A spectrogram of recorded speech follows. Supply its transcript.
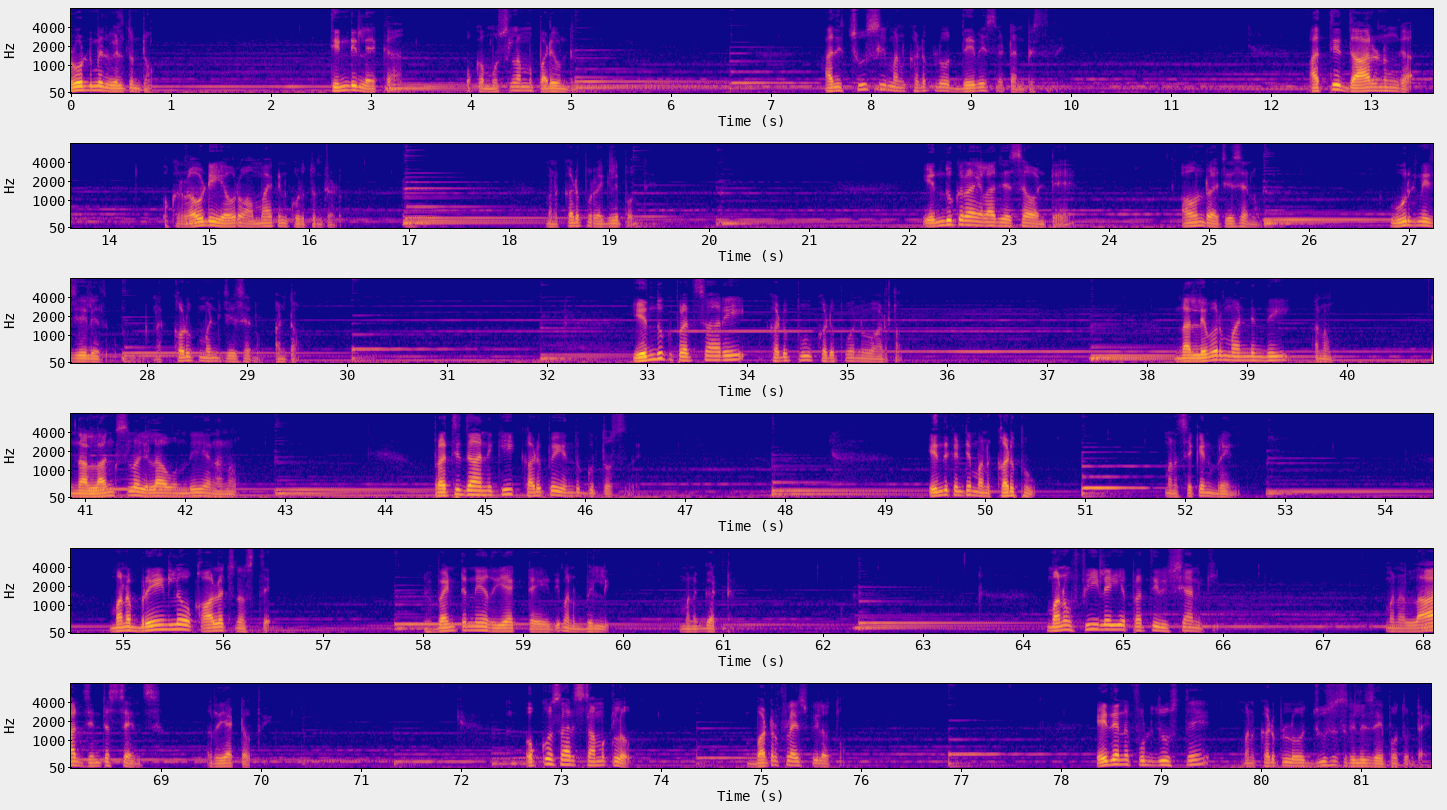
Road మీద వెళ్తుంటాం. తిండి లేక ఒక ముసలమ్మ పడి ఉంటుంది. అది చూసి మన కడుపులో దేవేసినట్టు అనిపిస్తుంది. అతి దారుణంగా ఒక రౌడీ ఎవరో అమ్మాయికిని కొడుతుంటాడు. మన కడుపు రగిలిపోద్ది. ఎందుకురా ఎలా చేసావంటే అవునురా చేశాను. ఊరికి నేను చేయలేదు. నా కడుపు మండి చేశాను అంటాం. ఎందుకు ప్రతిసారి కడుపు కడుపు అని వాడతాం? నా లివర్ మండింది అనం. నా లంగ్స్లో ఇలా ఉంది అని అనం. ప్రతిదానికి కడుపే ఎందుకు గుర్తొస్తుంది? ఎందుకంటే మన కడుపు మన సెకండ్ బ్రెయిన్. మన బ్రెయిన్లో ఒక ఆలోచన వస్తే వెంటనే రియాక్ట్ అయ్యేది మన బెల్లి మన గట్. మనం ఫీల్ అయ్యే ప్రతి విషయానికి మన లార్జ్ ఇంటెస్టైన్స్ రియాక్ట్ అవుతాయి. ఒక్కోసారి స్టమక్లో బటర్ఫ్లైస్ ఫీల్ అవుతాం. ఏదైనా ఫుడ్ చూస్తే మన కడుపులో జ్యూసెస్ రిలీజ్ అయిపోతుంటాయి.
